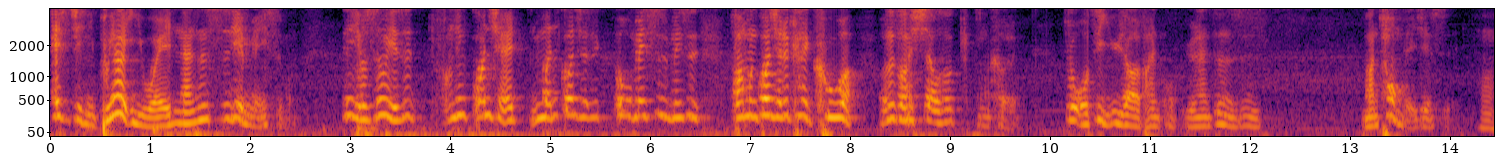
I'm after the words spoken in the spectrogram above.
S 姐你不要以为男生失恋没什么，那有时候也是房间关起来，门关起来就哦没事没事，房门关起来就开始哭啊。”我那时候还笑我说：“怎么可能？”就我自己遇到的，发现哦，原来真的是蛮痛的一件事。哦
